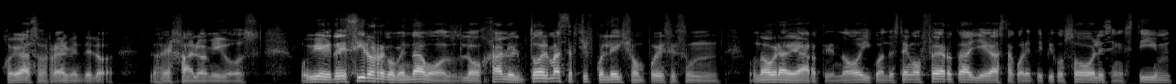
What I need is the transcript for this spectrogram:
Juegazos realmente lo- los de Halo, amigos. Muy bien, entonces sí los recomendamos. Los Halo, todo el Master Chief Collection, pues es un- una obra de arte, ¿no? Y cuando está en oferta, llega hasta cuarenta y pico soles en Steam.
